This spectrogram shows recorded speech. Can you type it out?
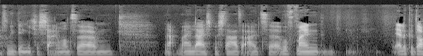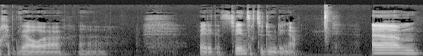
van die dingetjes zijn. Want um, nou, mijn lijst bestaat uit, of mijn elke dag heb ik wel, uh, weet ik het, 20 to-do dingen. Um,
